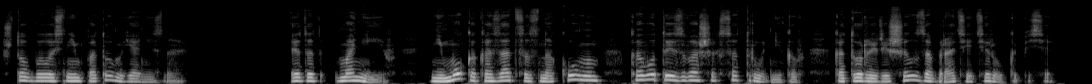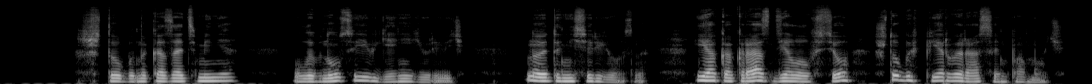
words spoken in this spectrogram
Что было с ним потом, я не знаю. Этот Маниев не мог оказаться знакомым кого-то из ваших сотрудников, который решил забрать эти рукописи. «Чтобы наказать меня?» — улыбнулся Евгений Юрьевич. «Но это несерьезно. Я как раз делал все, чтобы в первый раз им помочь.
